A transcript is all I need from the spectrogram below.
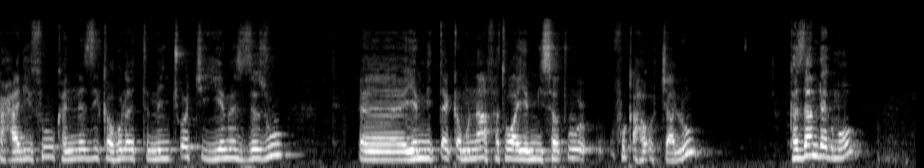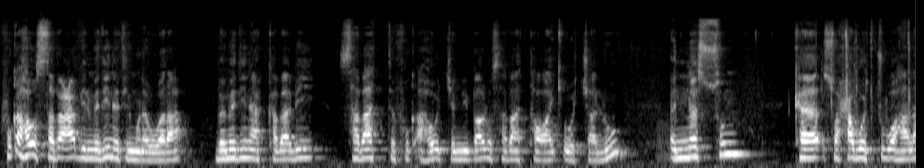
ከሐዲሱ ከነዚህ ከሁለት ምንጮች እየመዘዙ የሚጠቀሙና ፈትዋ የሚሰጡ ፉቃሃዎች አሉ። ከዛም ደግሞ ፉቃሃው ሰብዓ ቢልመዲነት ልሙነወራ በመዲና አካባቢ ሰባት ፉቃሃዎች የሚባሉ ሰባት ታዋቂዎች አሉ። እነሱም ከሶሓቦቹ በኋላ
